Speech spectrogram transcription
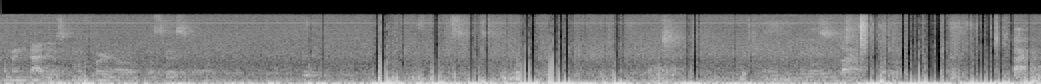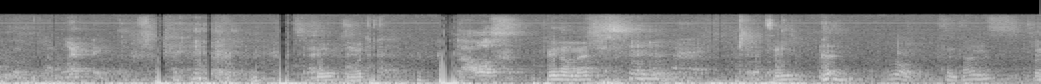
comentários, como foi o processo? Tienes muerte. Sim, muito. La voz. Finalmente. Sim. Vou sentar, né? Por.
